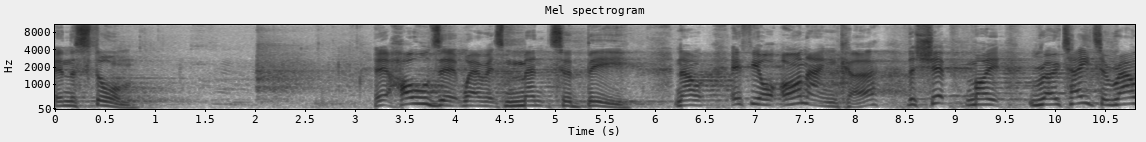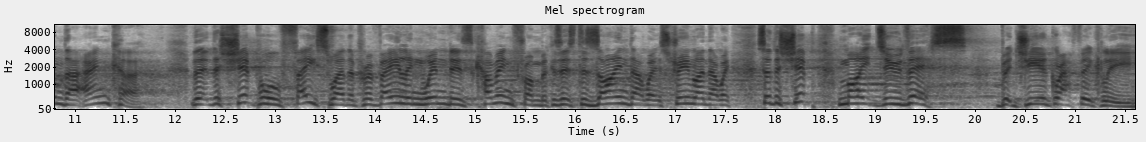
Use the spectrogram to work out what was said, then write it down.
in the storm. It holds it where it's meant to be. Now, if you're on anchor, the ship might rotate around that anchor. The, the ship will face where the prevailing wind is coming from because it's designed that way, it's streamlined that way. So the ship might do this, but geographically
